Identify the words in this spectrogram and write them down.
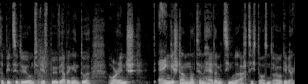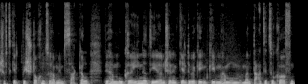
der BZÖ und FPÖ-Werbeagentur, Agentur Orange eingestanden hat, Herrn Haider mit 780.000 Euro Gewerkschaftsgeld bestochen zu haben im Sackerl. Wir haben Ukrainer, die anscheinend Geld übergeben haben, um Mandate zu kaufen.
